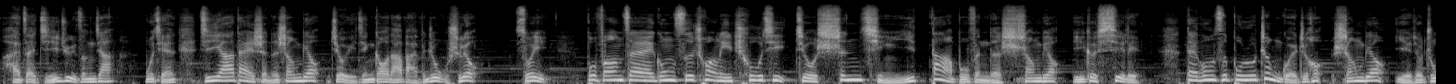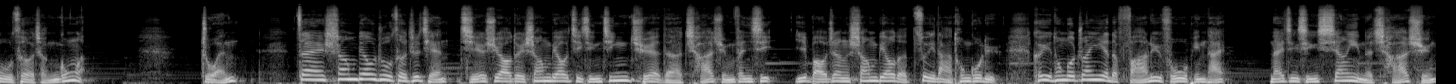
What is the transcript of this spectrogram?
还在急剧增加。目前，积压待审的商标就已经高达百分之五十六。所以，不妨在公司创立初期就申请一大部分的商标一个系列，待公司步入正轨之后，商标也就注册成功了。准，在商标注册之前，企业需要对商标进行精确的查询分析，以保证商标的最大通过率。可以通过专业的法律服务平台。来进行相应的查询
